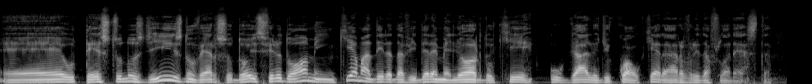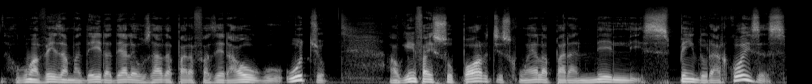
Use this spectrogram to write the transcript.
É, o texto nos diz no verso 2: Filho do homem, que a madeira da videira é melhor do que o galho de qualquer árvore da floresta? Alguma vez a madeira dela é usada para fazer algo útil? Alguém faz suportes com ela para neles pendurar coisas?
